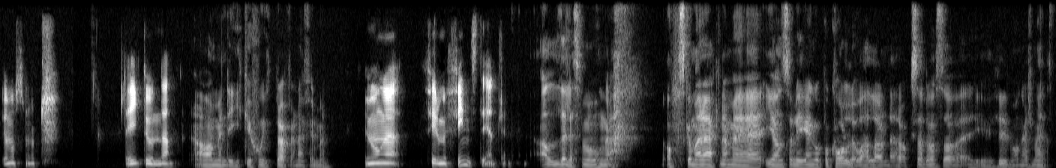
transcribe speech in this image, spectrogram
det måste de ha gjort. Det gick undan. Ja, men det gick ju skitbra för den här filmen. Hur många filmer finns det egentligen? Alldeles för många. Om ska man räkna med Jönssonligan går på kollo och alla de där också, då så är det ju hur många som helst.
